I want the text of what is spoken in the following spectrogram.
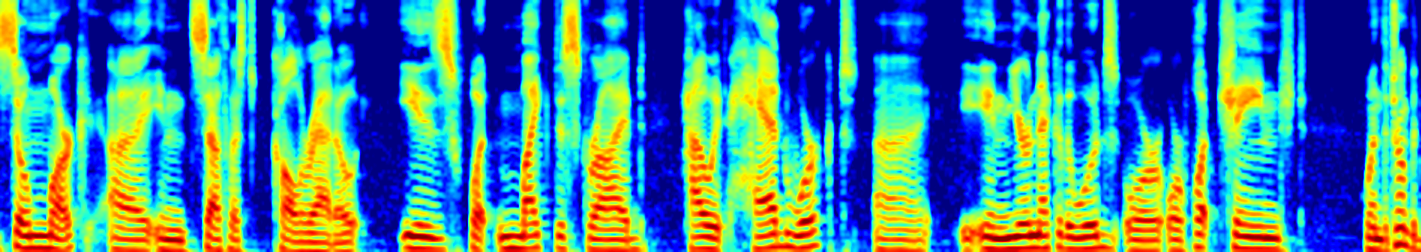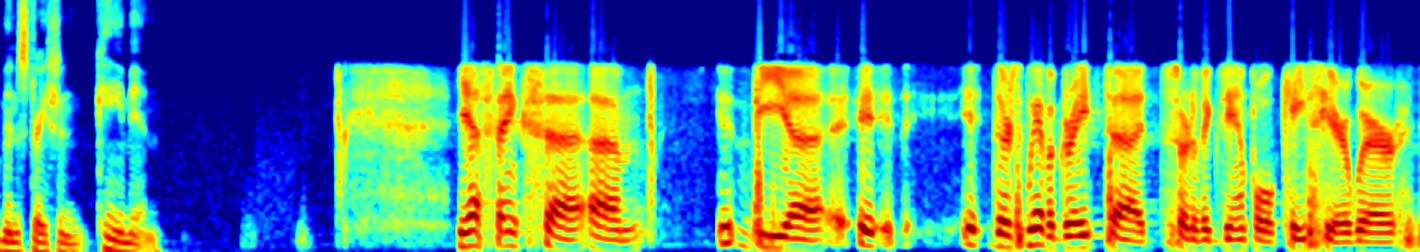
So, Mark, uh, in southwest Colorado, is what Mike described how it had worked uh, in your neck of the woods, or or what changed when the Trump administration came in? Yes, thanks. Uh, um, the uh, it, it, there's we have a great uh, sort of example case here where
